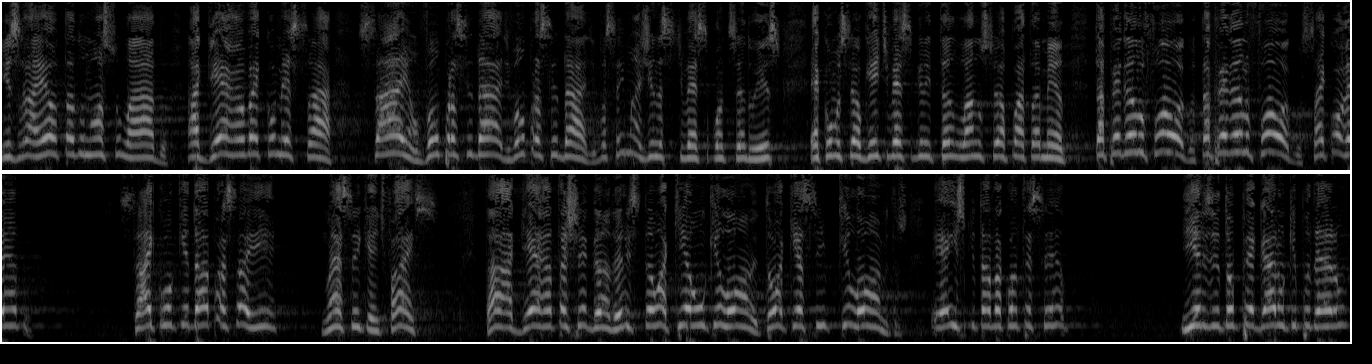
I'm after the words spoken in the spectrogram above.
Israel está do nosso lado, a guerra vai começar, saiam, vão para a cidade, vão para a cidade. Você imagina se estivesse acontecendo isso? É como se alguém estivesse gritando lá no seu apartamento: está pegando fogo, está pegando fogo, sai correndo, sai com o que dá para sair. Não é assim que a gente faz? Tá, a guerra está chegando, eles estão aqui a um quilômetro, estão aqui a cinco quilômetros. É isso que estava acontecendo. E eles então pegaram o que puderam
